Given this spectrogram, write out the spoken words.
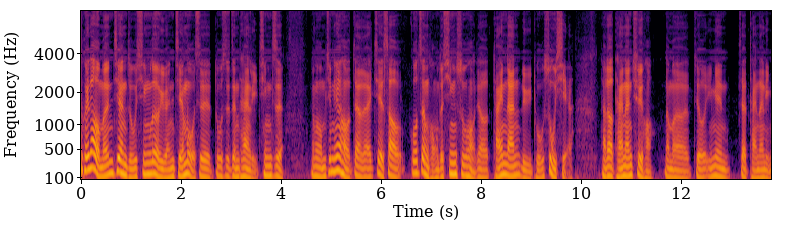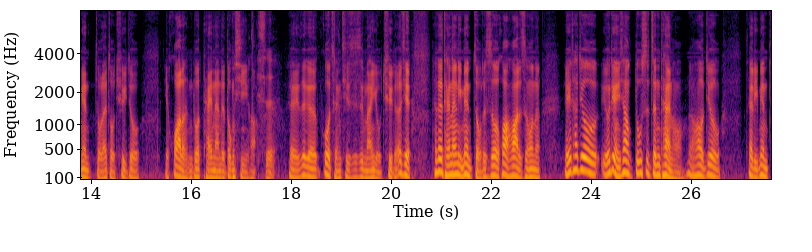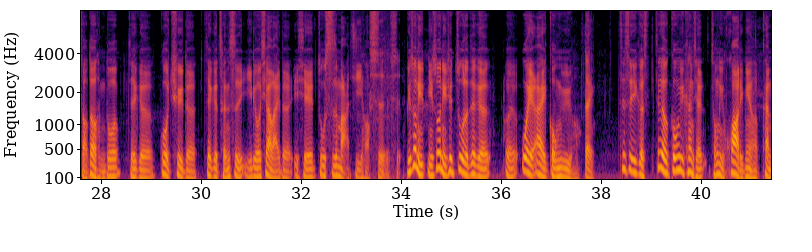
回到我们建筑新乐园节目，我是都市侦探李清志。那么我们今天哈再来介绍郭正宏的新书哈，叫《台南旅途速写》。他到台南去哈，那么就一面在台南里面走来走去，就也画了很多台南的东西哈。是，对这个过程其实是蛮有趣的。而且他在台南里面走的时候，画画的时候呢，诶，他就有点像都市侦探哦，然后就。在里面找到很多这个过去的这个城市遗留下来的一些蛛丝马迹哈，是是，比如说你你说你去住了这个呃为爱公寓哈，对，这是一个这个公寓看起来从你画里面哈看，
